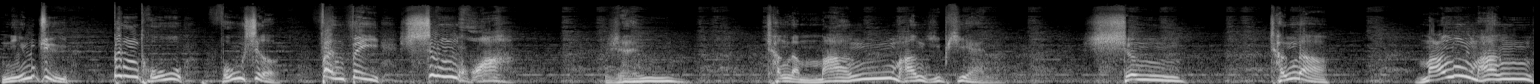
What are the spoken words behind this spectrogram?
凝聚、奔突、辐射、翻飞、升华。人成了茫茫一片，生成了。茫茫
